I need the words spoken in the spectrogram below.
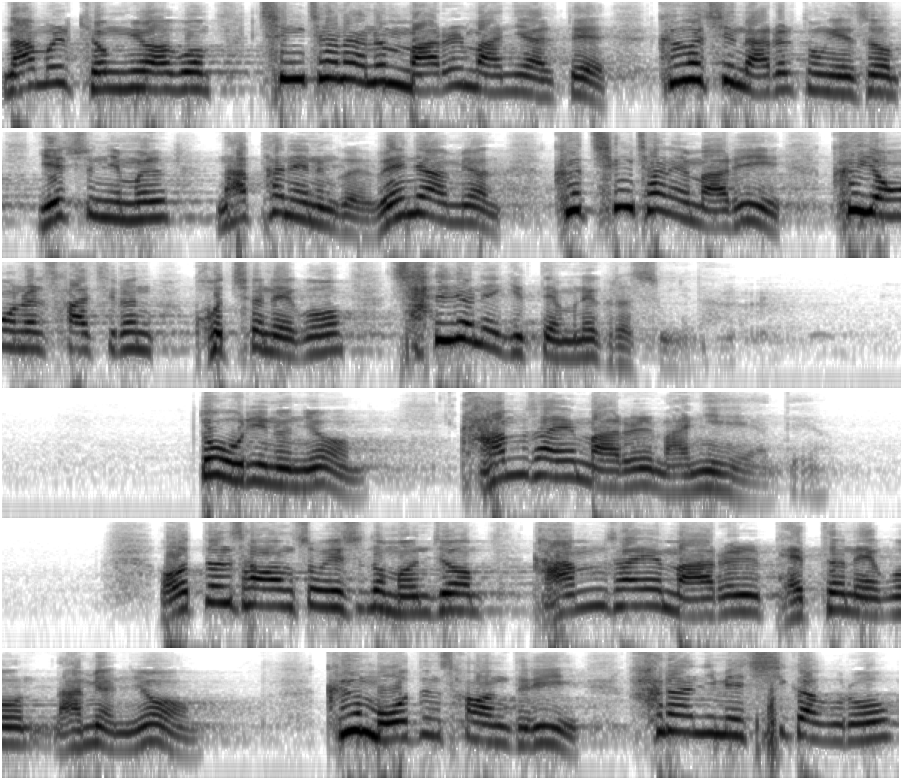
남을 격려하고 칭찬하는 말을 많이 할 때 그것이 나를 통해서 예수님을 나타내는 거예요. 왜냐하면 그 칭찬의 말이 그 영혼을 사실은 고쳐내고 살려내기 때문에 그렇습니다. 또 우리는요, 감사의 말을 많이 해야 돼요. 어떤 상황 속에서도 먼저 감사의 말을 뱉어내고 나면요, 그 모든 상황들이 하나님의 시각으로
